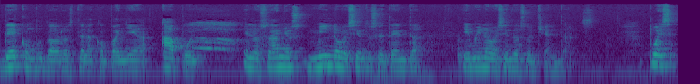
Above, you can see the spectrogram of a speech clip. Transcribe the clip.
de computadoras de la compañía Apple en los años 1970 y 1980. Pues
